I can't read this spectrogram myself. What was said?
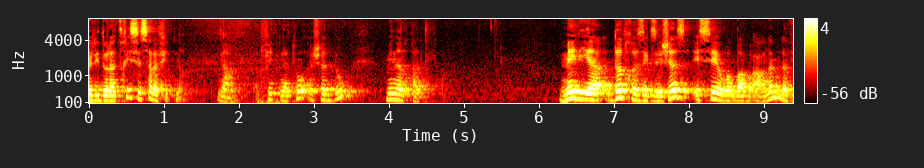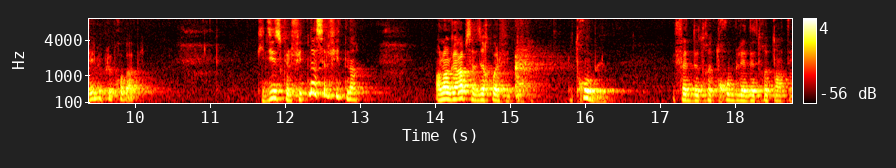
l'idolâtrie, c'est ça la fitna. Mais il y a d'autres exégèses, et c'est, wallahu a'lam, la vie le plus probable, qui disent que le fitna, c'est le fitna. En langue arabe, ça veut dire quoi le fitna? Le trouble. Le fait d'être troublé, d'être tenté.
